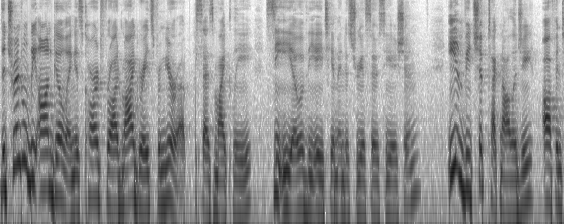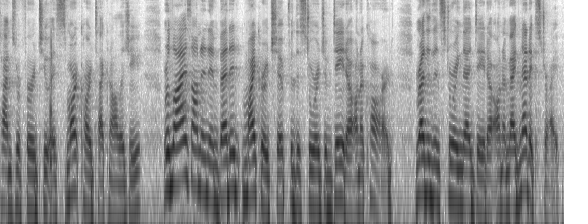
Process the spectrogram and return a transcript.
The trend will be ongoing as card fraud migrates from Europe, says Mike Lee, CEO of the ATM Industry Association. EMV chip technology, oftentimes referred to as smart card technology, relies on an embedded microchip for the storage of data on a card, rather than storing that data on a magnetic stripe,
